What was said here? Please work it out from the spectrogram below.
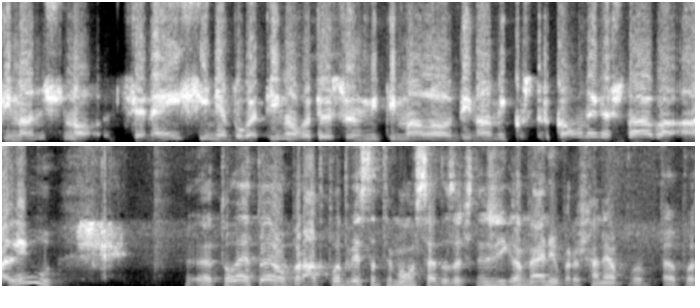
finančno cenejši in je bogatino hotel spremeniti malo dinamiko strokovnega štaba? Ali... Uh. To je, to je obrat po 200 temov, vse da začneš žiga meni vprašanja po, eh, po,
